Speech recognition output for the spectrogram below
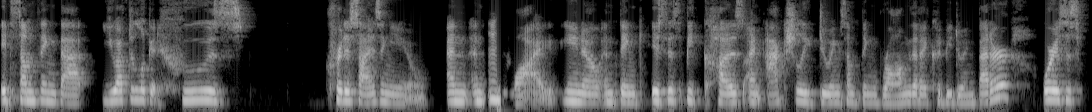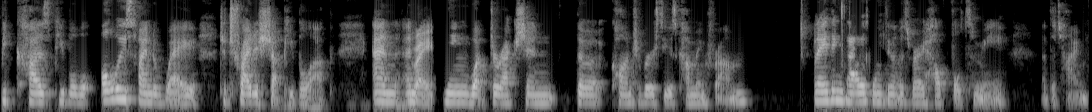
It's something that you have to look at who's criticizing you and and mm-hmm. why you know and think is this because i'm actually doing something wrong that i could be doing better or is this because people will always find a way to try to shut people up and and right. seeing what direction the controversy is coming from and i think that was something that was very helpful to me at the time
